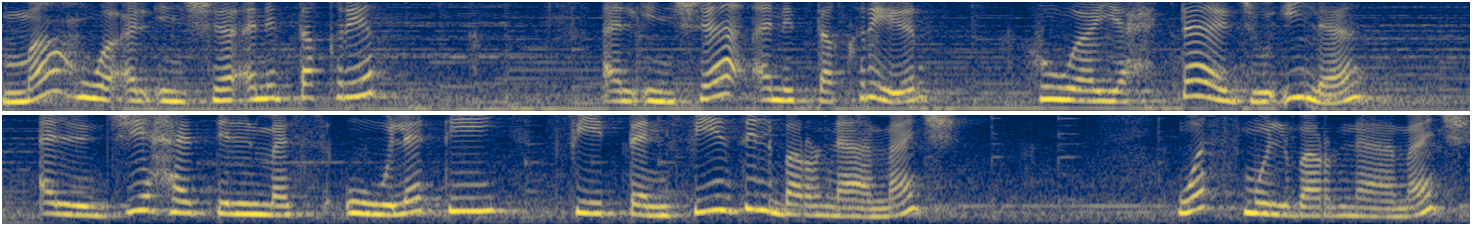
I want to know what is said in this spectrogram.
ما هو الإنشاء عن التقرير؟ الإنشاء عن التقرير هو يحتاج إلى الجهة المسؤولة في تنفيذ البرنامج واسم البرنامج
